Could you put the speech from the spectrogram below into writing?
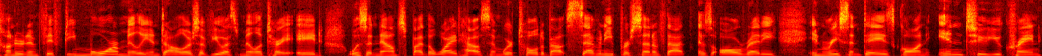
350 more million dollars of U.S. military aid was announced by the White House. And we're told about 70% of that has already, in recent days, gone into Ukraine.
